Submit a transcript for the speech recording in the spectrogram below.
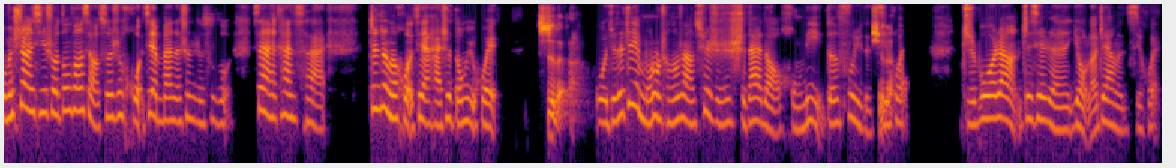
我们上一期说东方小孙是火箭般的升值速度，现在看起来，真正的火箭还是董宇辉。是的，我觉得这某种程度上确实是时代的红利跟赋予的机会。直播让这些人有了这样的机会。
